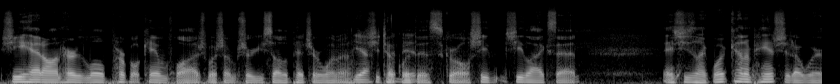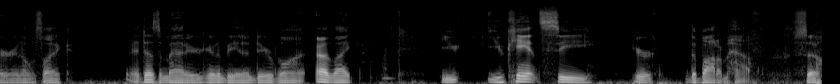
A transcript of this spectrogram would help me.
she had on her little purple camouflage, which I'm sure you saw the picture when uh, Yeah, she took with this girl. She she likes that, and she's like, "What kind of pants should I wear?" And I was like, "It doesn't matter. You're gonna be in a deer blind. Uh, like, you you can't see your the bottom half. So,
